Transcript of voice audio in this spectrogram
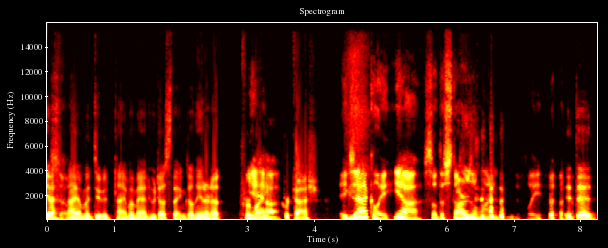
Yeah, So- I am a dude. I am a man who does things on the internet for Yeah. money, for cash. Exactly. Yeah. So the stars aligned beautifully. It did.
